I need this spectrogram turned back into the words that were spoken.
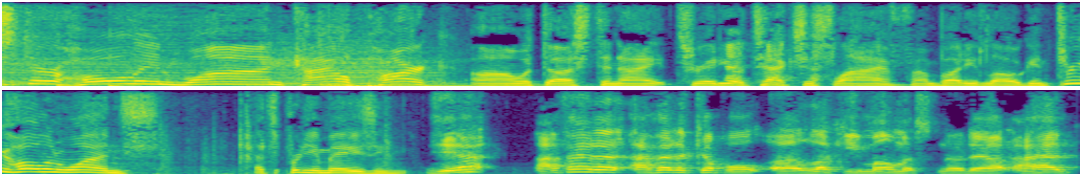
Mr. Hole in One, Kyle Park on with us tonight. It's Radio Texas Live. I'm Buddy Logan. Three hole in ones. That's pretty amazing. Yeah. I've had a I've had a couple uh, lucky moments, no doubt. I had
